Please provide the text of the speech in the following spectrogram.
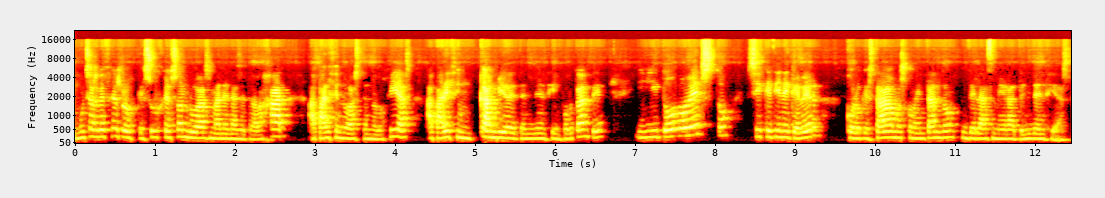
muchas veces lo que surge son nuevas maneras de trabajar, aparecen nuevas tecnologías, aparece un cambio de tendencia importante y todo esto sí que tiene que ver con lo que estábamos comentando de las megatendencias.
